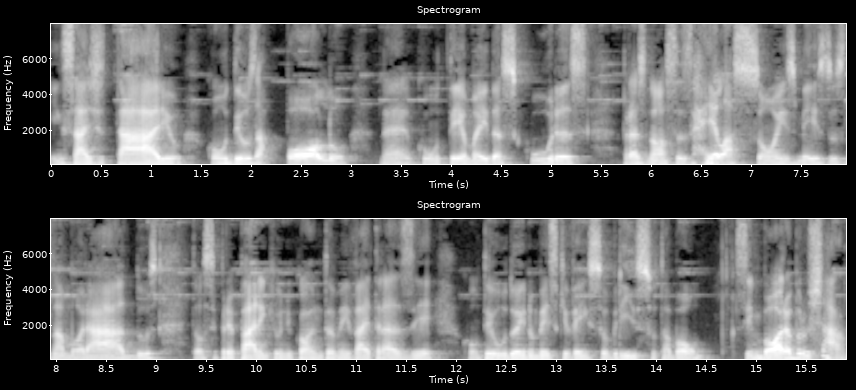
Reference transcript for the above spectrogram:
em Sagitário com o deus Apolo, né? Com o tema aí das curas para as nossas relações, mês dos namorados. Então se preparem que o unicórnio também vai trazer conteúdo aí no mês que vem sobre isso, tá bom? Simbora bruxar!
